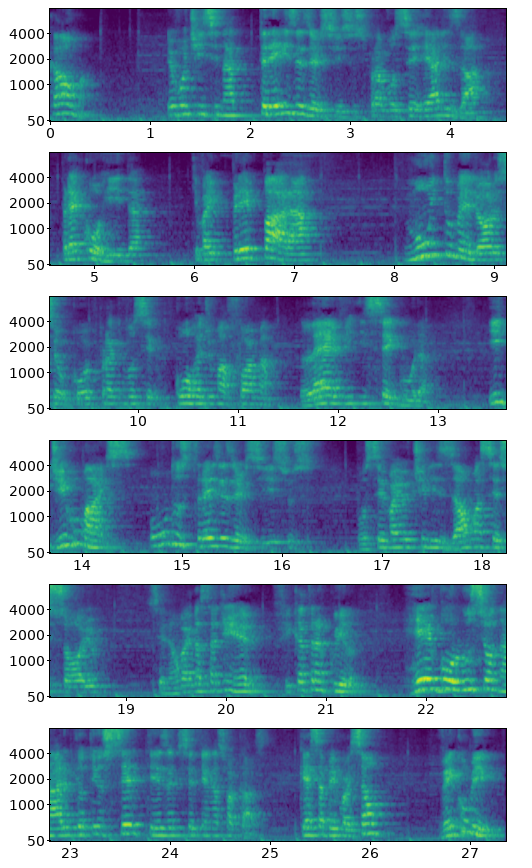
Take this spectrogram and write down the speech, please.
Calma. Eu vou te ensinar três exercícios para você realizar pré-corrida que vai preparar muito melhor o seu corpo para que você corra de uma forma leve e segura. E digo mais, um dos três exercícios você vai utilizar um acessório, você não vai gastar dinheiro, fica tranquilo. Revolucionário que eu tenho certeza que você tem na sua casa. Quer saber quais são? Vem comigo.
